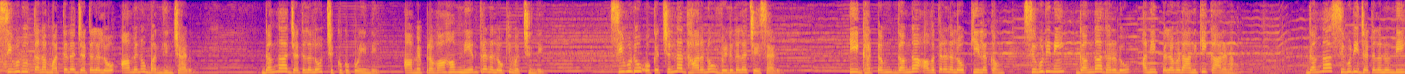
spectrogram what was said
శివుడు తన మట్టల జటలలో ఆమెను బంధించాడు. గంగా జటలలో చిక్కుకుపోయింది. ఆమె ప్రవాహం నియంత్రణలోకి వచ్చింది. శివుడు ఒక చిన్న ధారను విడుదల చేశాడు. ఈ ఘట్టం గంగా అవతరణలో కీలకం శివుడిని గంగాధరుడు అని పిలవడానికి కారణం. గంగా శివుడి జటల నుండి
